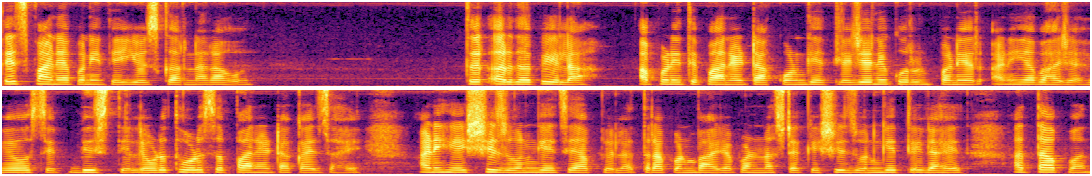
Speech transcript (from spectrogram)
तेच पाणी आपण इथे यूज करणार आहोत. तर अर्धा पेला आपण इथे पाणी टाकून घेतले जेणेकरून पनीर आणि या भाज्या व्यवस्थित भिजतील. एवढं थोडंसं पाणी टाकायचं आहे आणि हे शिजवून घ्यायचे आपल्याला. तर आपण भाज्या पन्नास टक्के शिजवून घेतलेल्या आहेत. आता आपण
